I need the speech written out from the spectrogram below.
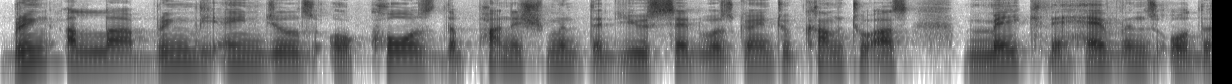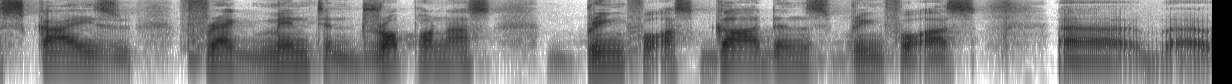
Bring Allah, bring the angels, or cause the punishment that you said was going to come to us. Make the heavens or the skies fragment and drop on us. Bring for us gardens, bring for us uh, uh,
